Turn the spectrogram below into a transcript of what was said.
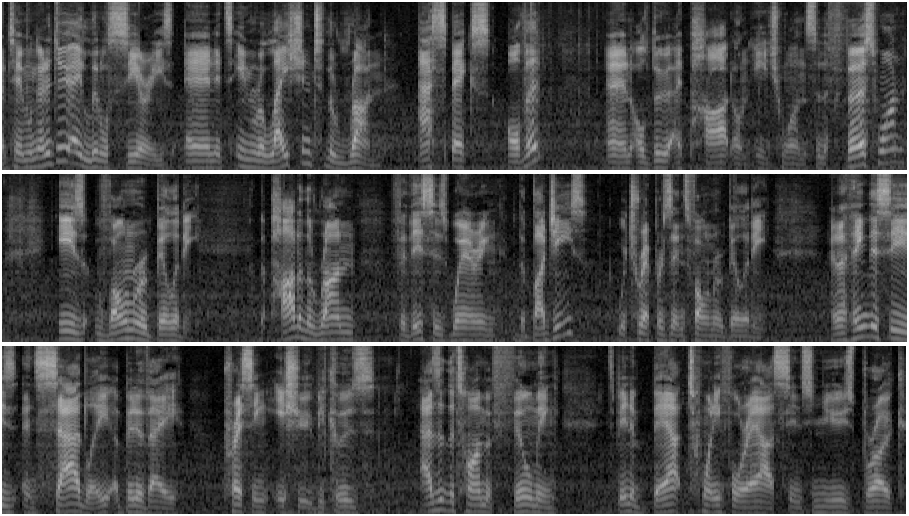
my team, we're going to do a little series, and it's in relation to the run, aspects of it, and I'll do a part on each one. So the first one is vulnerability. The part of the run for this is wearing the budgies, which represents vulnerability. And I think this is, and sadly, a bit of a pressing issue because as at the time of filming, it's been about 24 hours since news broke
